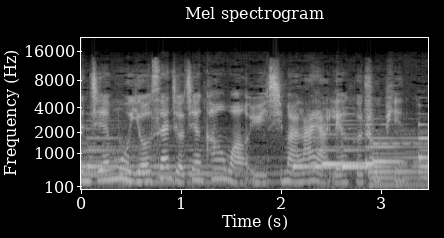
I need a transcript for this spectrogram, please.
本节目由三九健康网与喜马拉雅联合出品。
